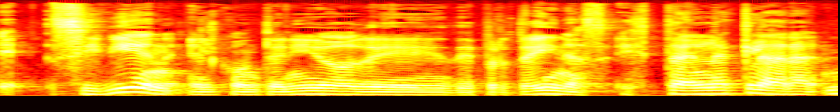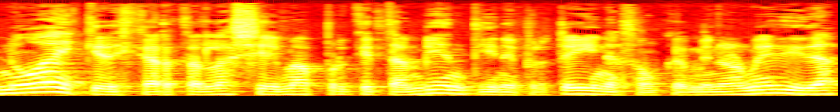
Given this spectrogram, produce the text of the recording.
eh, si bien el contenido de, proteínas está en la clara, no hay que descartar la yema porque también tiene proteínas, aunque en menor medida,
